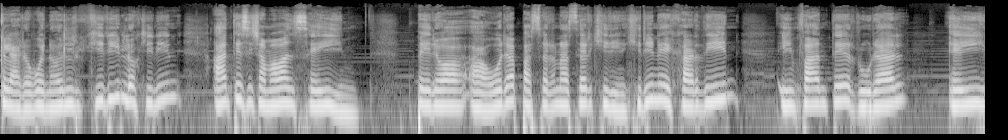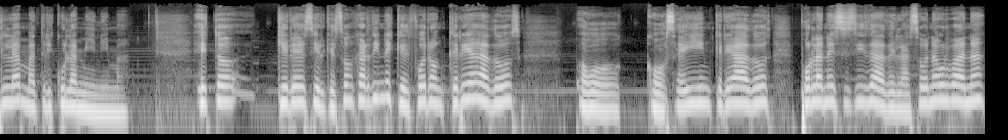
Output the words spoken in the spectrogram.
Claro, bueno, el girín, los girín antes se llamaban SEIN, pero ahora pasaron a ser girín. Girín es jardín, infante, rural e isla matrícula mínima. Esto quiere decir que son jardines que fueron creados o COSEIN creados por la necesidad de la zona urbana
